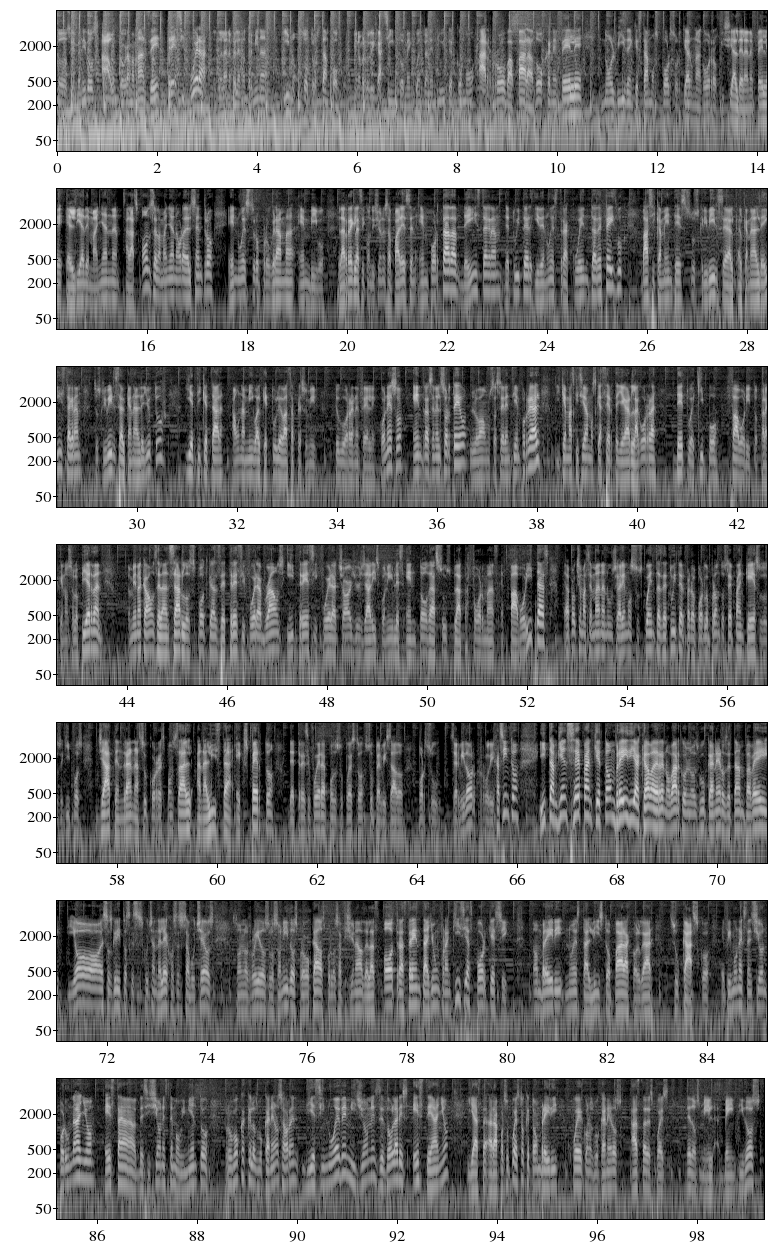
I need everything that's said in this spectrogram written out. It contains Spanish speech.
Todos bienvenidos a un programa más de Tres y Fuera, donde la NFL no termina y nosotros tampoco. Mi nombre es Rudy Jacinto, me encuentran en Twitter como arroba. No olviden que estamos por sortear una gorra oficial de la NFL el día de mañana a las 11 de la mañana hora del centro en nuestro programa en vivo. Las reglas y condiciones aparecen en portada de Instagram, de Twitter y de nuestra cuenta de Facebook. Básicamente es suscribirse al, al canal de Instagram, suscribirse al canal de YouTube y etiquetar a un amigo al que tú le vas a presumir tu gorra NFL. Con eso entras en el sorteo, lo vamos a hacer en tiempo real y qué más quisiéramos que hacerte llegar la gorra de tu equipo favorito para que no se lo pierdan. También acabamos de lanzar los podcasts de Tres y Fuera Browns y Tres y Fuera Chargers ya disponibles en todas sus plataformas favoritas. La próxima semana anunciaremos sus cuentas de Twitter, pero por lo pronto sepan que esos dos equipos ya tendrán a su corresponsal, analista, experto de Tres y Fuera, por supuesto, supervisado por su servidor, Rudy Jacinto. Y también sepan que Tom Brady acaba de renovar con los Bucaneros de Tampa Bay. Y oh, esos gritos que se escuchan de lejos, esos abucheos, son los ruidos, los sonidos provocados por los aficionados de las otras 31 franquicias, porque sí, Tom Brady no está listo para colgar su casco. Firmó una extensión por un año. Esta decisión, este movimiento provoca que los Bucaneros ahorren 19 millones de dólares este año y hasta hará por supuesto que Tom Brady juegue con los Bucaneros hasta después de 2022.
